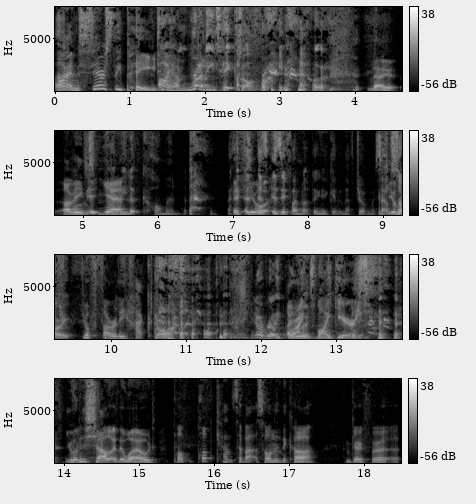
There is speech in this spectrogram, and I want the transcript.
I um, am seriously peed. I am ruddy ticked off right now. No, I mean, it, yeah. Make me look common. If as, you're- as, as if I'm not doing a good enough job myself. If you're, Sorry, If you're thoroughly hacked off, you know what really grinds my gears. you want to shout at the world, pop pop cancer bats on in the car and go for a,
